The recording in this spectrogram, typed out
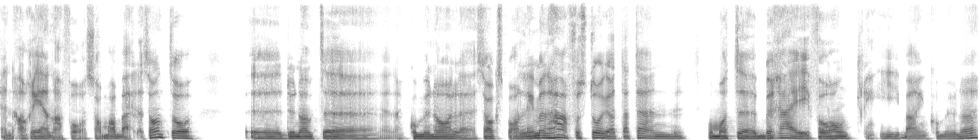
en arena for å samarbeide. sant? Og uh, du nevnte den kommunale saksbehandlingen, men her forstår jeg at dette er en på en måte brei forankring i Bergen kommune.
